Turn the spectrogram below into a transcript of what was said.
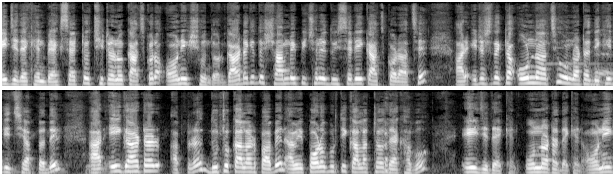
এই যে দেখেন ব্যাক সাইডটাও ছিটানো কাজ করা অনেক সুন্দর। গাটা কিন্তু সামনে পিছনে দুই সাইডেই কাজ করা আছে। আর এটার সাথে একটা ওড়না আছে ওড়নাটা দেখিয়ে দিচ্ছি আপনাদের। আর এই গাটার আপনারা দুটো কালার পাবেন আমি পরবর্তী কালারটাও দেখাবো। এই যে দেখেন ওড়নাটা দেখেন অনেক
